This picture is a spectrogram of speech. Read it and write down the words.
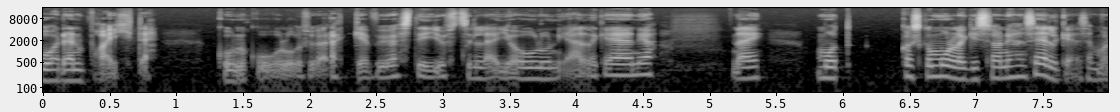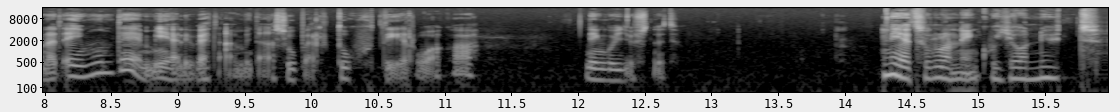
vuoden vaihde, kun kuuluu syödä kevyesti just silleen joulun jälkeen ja näin. Mutta koska mullakin se on ihan selkeä semmoinen, että ei mun tee mieli vetää mitään supertuhtia ruokaa. Niin kuin just nyt. Niin, että sulla on niin kuin jo nyt.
